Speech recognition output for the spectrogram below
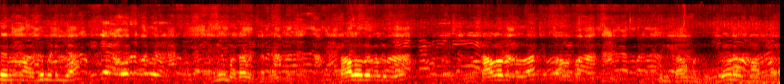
ಏನಾದ್ರು ಅಗ್ರಿಮೆಂಟ್ ಇದೆಯಾ? ನೀವು ಮಾತಾಡಿ ಸರ್ ಸಾಲೋದಲ್ಲ ನಿಮ್ಗೆ ನೀವು? ಸಾಲೋದಲ್ಲ ಸಾಲ್ವ್ ಮಾಡ್ತೀನಿ ಸಾಲ್ವ್ ಮಾಡ್ತೀನಿ ಬೇರೆ ಮಾತಾಡ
